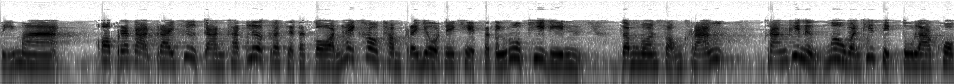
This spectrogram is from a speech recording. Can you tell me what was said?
สีมา ออกประกาศรายชื่อการคัดเลือกเกษตรกรให้เข้าทำประโยชน์ในเขตปฏิรูปที่ดินจำนวนสองครั้ง ครั้งที่หนึ่งเมื่อวันที่ 10 ตุลาคม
